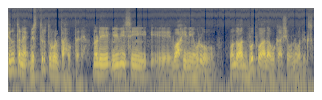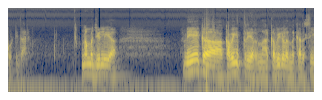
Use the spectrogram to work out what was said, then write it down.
ಚಿಂತನೆ ವಿಸ್ತೃತಗೊಳ್ತಾ ಹೋಗ್ತದೆ. ನೋಡಿ, ವಿ ವಿ ಸಿ ವಾಹಿನಿಯವರು ಒಂದು ಅದ್ಭುತವಾದ ಅವಕಾಶವನ್ನು ಒದಗಿಸಿಕೊಟ್ಟಿದ್ದಾರೆ. ನಮ್ಮ ಜಿಲ್ಲೆಯ ಅನೇಕ ಕವಯಿತ್ರಿಯರನ್ನು, ಕವಿಗಳನ್ನು ಕರೆಸಿ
